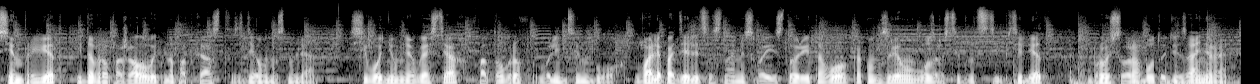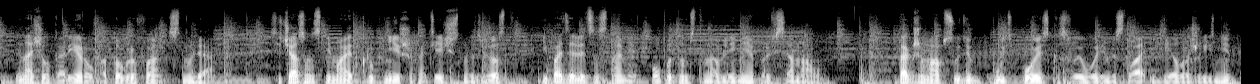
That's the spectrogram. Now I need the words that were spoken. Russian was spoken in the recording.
Всем привет и добро пожаловать на подкаст «Сделано с нуля». Сегодня у меня в гостях фотограф Валентин Блох. Валя поделится с нами своей историей того, как он в зрелом возрасте 25 лет бросил работу дизайнера и начал карьеру фотографа с нуля. Сейчас он снимает крупнейших отечественных звезд и поделится с нами опытом становления профессионалом. Также мы обсудим путь поиска своего ремесла и дела жизни,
